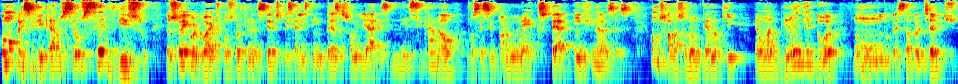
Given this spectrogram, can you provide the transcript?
Como precificar o seu serviço? Eu sou Igor Duarte, consultor financeiro, especialista em empresas familiares e nesse canal você se torna um expert em finanças. Vamos falar sobre um tema que é uma grande dor no mundo do prestador de serviço.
